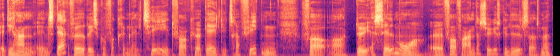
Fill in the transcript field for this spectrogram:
øh, de har en, en stærk forøget risiko for kriminalitet, for at køre galt i trafikken, for at dø af selvmord, øh, for at få andre psykiske lidelser og sådan noget.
